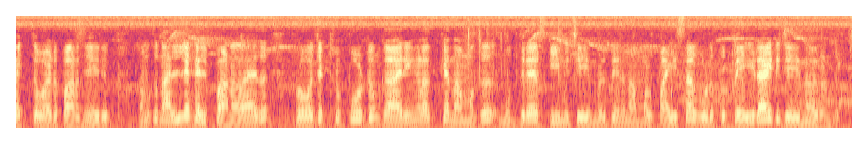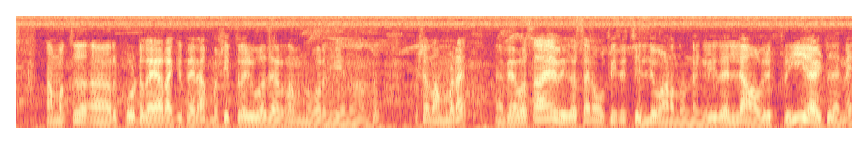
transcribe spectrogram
വ്യക്തമായിട്ട് പറഞ്ഞു തരും. നമുക്ക് നല്ല ഹെൽപ്പാണ് അതായത് പ്രോജക്റ്റ് റിപ്പോർട്ടും കാര്യങ്ങളൊക്കെ നമുക്ക് മുദ്ര സ്കീം ചെയ്യുമ്പോഴത്തേന് നമ്മൾ പൈസ കൊടുത്ത് പെയ്ഡായിട്ട് ചെയ്യുന്നവരുണ്ട്. നമുക്ക് റിപ്പോർട്ട് തയ്യാറാക്കി തരാം. പക്ഷേ ഇത്ര രൂപ തരണം എന്ന് പറഞ്ഞു ചെയ്യുന്നതുണ്ട് പക്ഷേ നമ്മുടെ വ്യവസായ വികസന ഓഫീസിൽ ചെല്ലുവാണെന്നുണ്ടെങ്കിൽ ഇതെല്ലാം അവർ ഫ്രീ ആയിട്ട് തന്നെ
